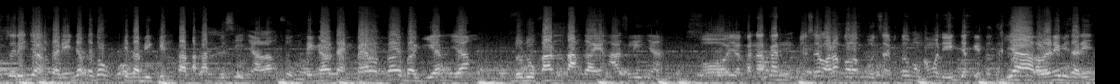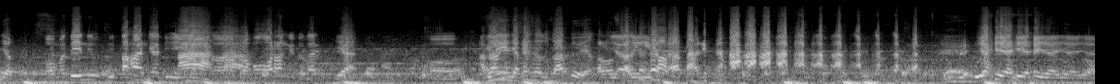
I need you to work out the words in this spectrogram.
Oh, bisa diinjak? Bisa diinjak itu kita bikin tatakan besinya langsung. Tinggal tempel ke bagian yang dudukan tangga yang aslinya. Oh, ya karena kan biasanya orang kalau food itu mau mau diinjak gitu. Ya, kalau ini bisa diinjak. Oh, berarti ini ditahan ya diinjak Ah, eh, ah. berapa orang gitu kan? Ya, Oh, asal ini satu-satu ya. Kalau Ya. kali lima patah ya ya ya ya ya ya.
